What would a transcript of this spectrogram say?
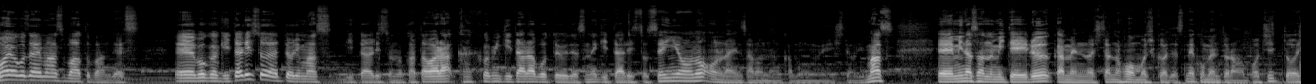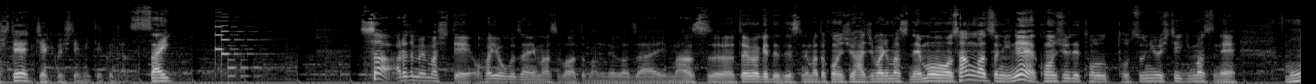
はようございます。バートバンです、えー、僕はギタリストをやっております。ギタリストの傍ら書き込みギタラボというですねギタリスト専用のオンラインサロンなんかも運営しております、えー、皆さんの見ている画面の下の方もしくはですねコメント欄をポチッと押してチェックしてみてください。さあ改めましておはようございます。バートマンでございます。というわけでですねまた今週始まりますね。もう3月にね今週で突入していきますね。もう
